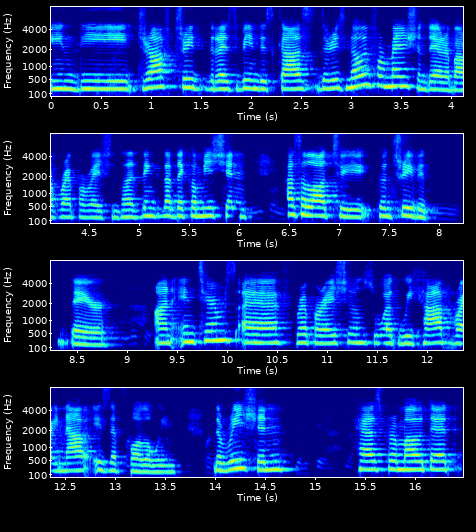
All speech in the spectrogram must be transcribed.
in the draft treaty that has been discussed, there is no information there about reparations. I think that the Commission has a lot to contribute there. And in terms of reparations, what we have right now is the following. The region has promoted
